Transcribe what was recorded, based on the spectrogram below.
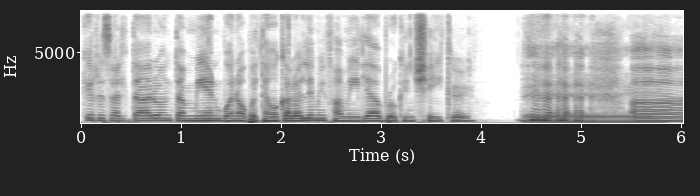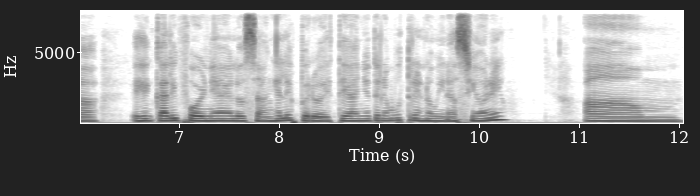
que resaltaron también, bueno, pues tengo que hablar de mi familia, Broken Shaker. Eh, Ah, es en California, en Los Ángeles, pero este año tenemos tres nominaciones. Am,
